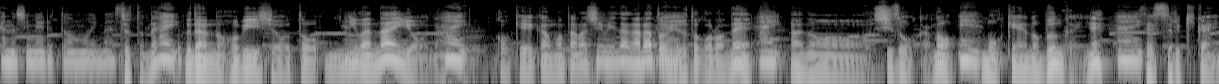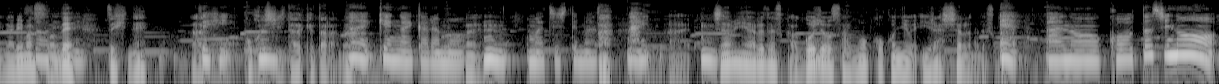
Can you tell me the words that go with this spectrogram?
楽しめると思います。ちょっとね、はい、普段のホビーショーとにはないような、はい、こう景観も楽しみながらというところで、はい、あのー静岡のええ。模型の文化にね、はい、接する機会になりますのでそうですね。ぜひねぜひ。お越しいただけたらね、はい、県外からも、はい。うん、お待ちしてます。あはい、はい。うん。ちなみにあれですか？五条さんもここにはいらっしゃるんですか？え、あの今年の、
